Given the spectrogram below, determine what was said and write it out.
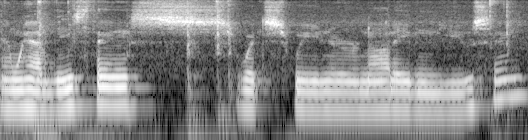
And we have these things which we are not even using.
